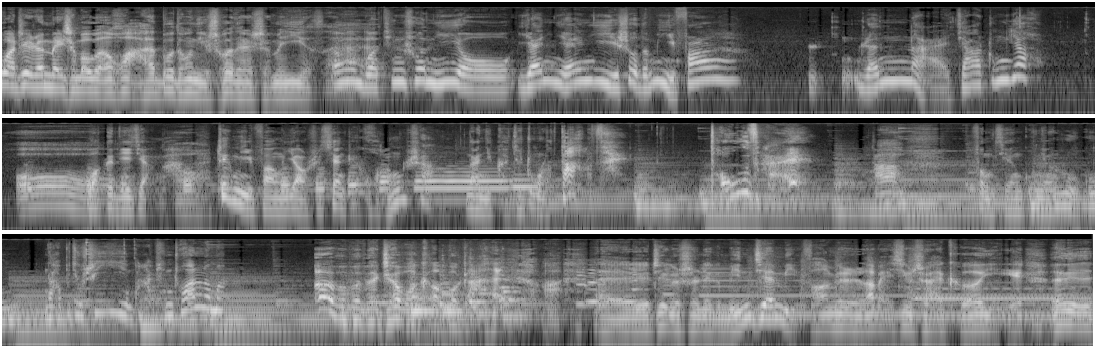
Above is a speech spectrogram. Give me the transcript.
我这人没什么文化，还不懂你说的是什么意思。嗯，我听说你有延年益寿的秘方，人奶加中药。哦，我跟你讲啊，这个秘方要是献给皇上，那你可就中了大彩，头彩啊！凤仙姑娘入宫，那不就是一马平川了吗？啊，不不不，这我可不敢啊！呃，这个是那个民间秘方，老百姓是还可以。呃。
